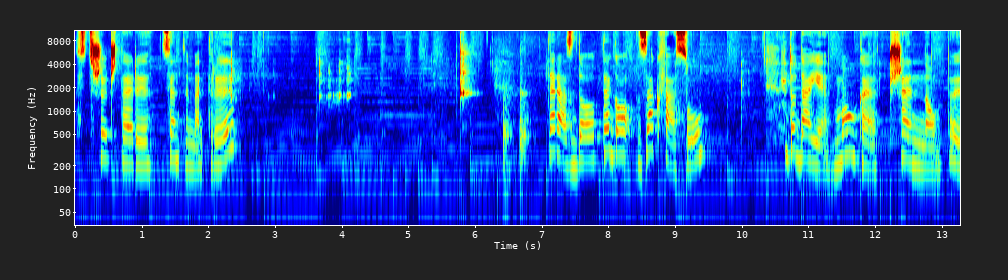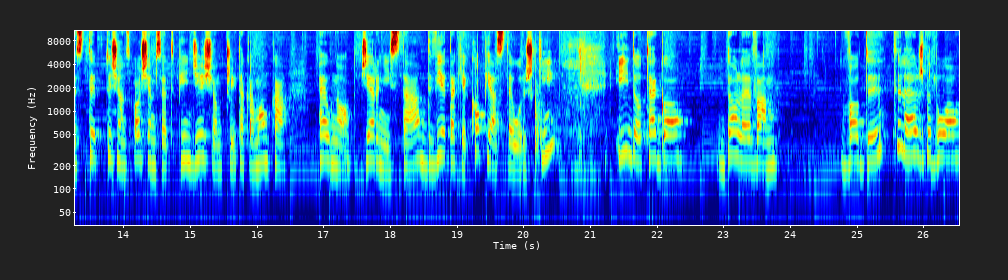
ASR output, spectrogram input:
z 3-4 cm. Teraz do tego zakwasu dodaję mąkę pszenną. To jest typ 1850, czyli taka mąka pełnoziarnista. Dwie takie kopiaste łyżki i do tego dolewam wody tyle, żeby było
